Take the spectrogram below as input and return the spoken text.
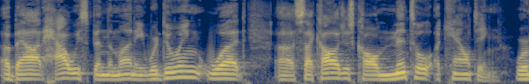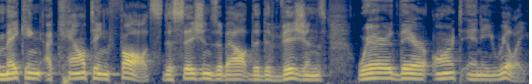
about how we spend the money. We're doing what uh, psychologists call mental accounting. We're making accounting thoughts, decisions about the divisions where there aren't any really.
